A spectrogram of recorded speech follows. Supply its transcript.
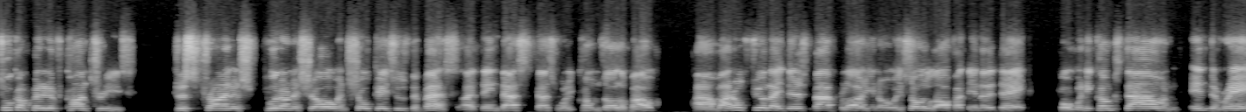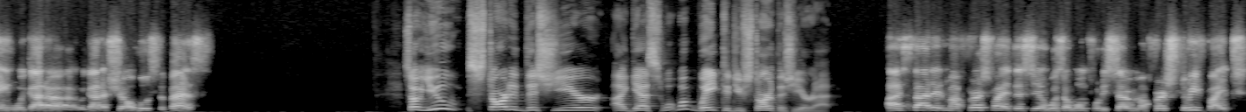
two competitive countries just trying to put on a show and showcase who's the best. I think that's that's what it comes all about. Um, I don't feel like there's bad blood. You know, it's all love at the end of the day. But when it comes down in the ring, we gotta we gotta show who's the best. So you started this year, I guess. What, what weight did you start this year at? I started my first fight this year was a 147. My first three fights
